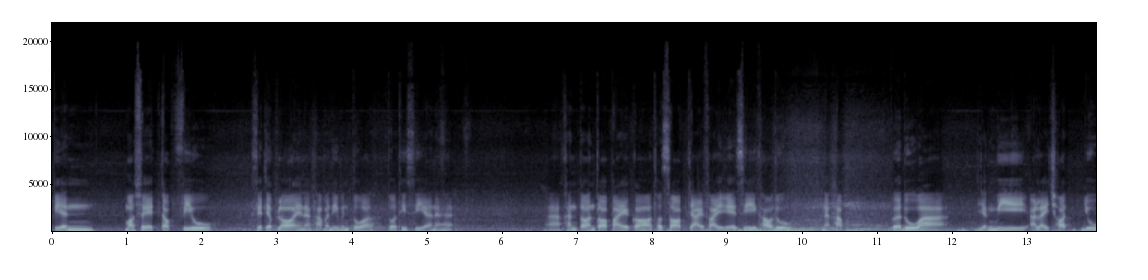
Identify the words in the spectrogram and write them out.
เปลี่ยนมอสเฟตกับฟิลเสร็จเรียบร้อยนะครับ อันนี้เป็นตัวตัวที่เสียนะฮะขั้นตอนต่อไปก็ทดสอบจ่ายไฟ AC เข้าดูนะครับ เพื่อดูว่ายังมีอะไรช็อตอยู่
